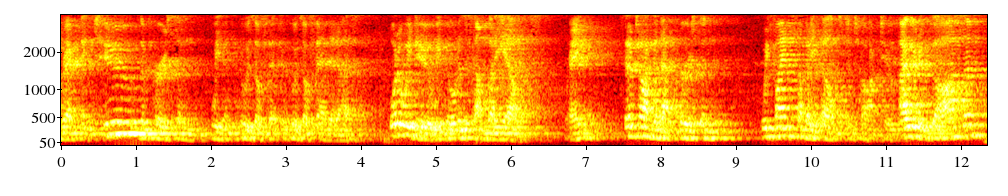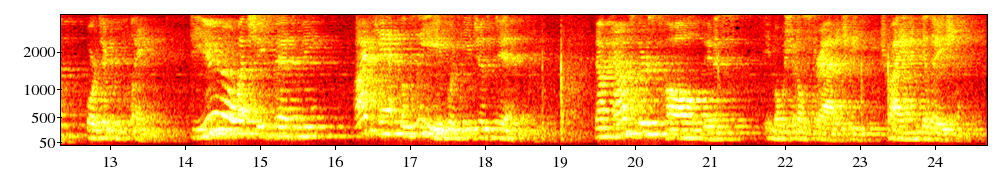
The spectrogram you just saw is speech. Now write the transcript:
directly to the person we, who, has who has offended us, what do we do? We go to somebody else, right? Instead of talking to that person, we find somebody else to talk to, either to gossip or to complain. Do you know what she said to me? I can't believe what he just did. Now, counselors call this emotional strategy triangulation.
